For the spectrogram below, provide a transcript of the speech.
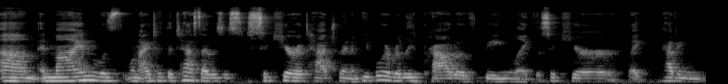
um, and mine was when i took the test i was a secure attachment and people are really proud of being like the secure like having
